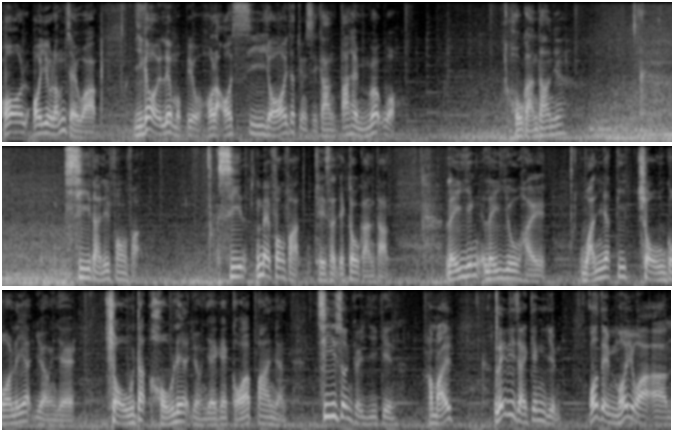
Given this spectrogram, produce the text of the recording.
我我要諗就係話。而家我哋呢個目標，好啦，我試咗一段時間，但係唔 work 喎，好簡單啫。試第啲方法，試咩方法？其實亦都好簡單。你應你要係揾一啲做過呢一樣嘢、做得好呢一樣嘢嘅嗰一班人，諮詢佢意見，係咪？呢啲就係經驗。我哋唔可以話誒、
